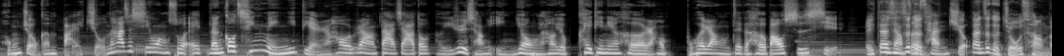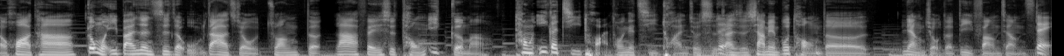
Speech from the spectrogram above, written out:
红酒跟白酒。那他是希望说，哎，能够亲民一点，然后让大家都可以日常饮用，然后又可以天天喝，然后不会让这个荷包失血。哎，但是这个餐酒，但这个酒厂的话，它跟我一般认知的五大酒庄的拉菲是同一个吗？同一个集团，同一个集团就是，但是下面不同的酿酒的地方这样子。对，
